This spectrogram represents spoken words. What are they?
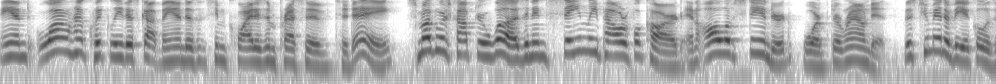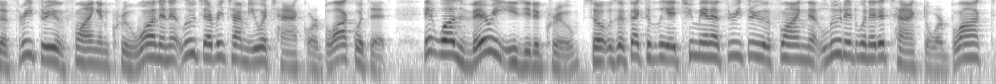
And while how quickly this got banned doesn't seem quite as impressive today, Smuggler's Copter was an insanely powerful card, and all of Standard warped around it. This 2 mana vehicle is a 3 3 with flying and crew 1, and it loots every time you attack or block with it. It was very easy to crew, so it was effectively a 2 mana 3 3 with flying that looted when it attacked or blocked.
